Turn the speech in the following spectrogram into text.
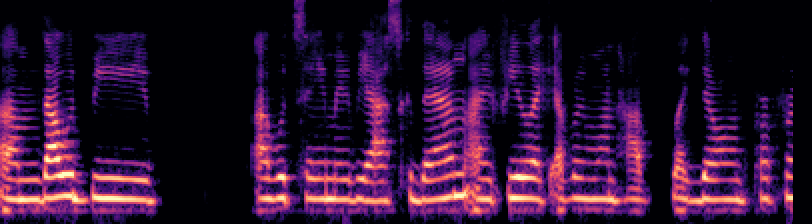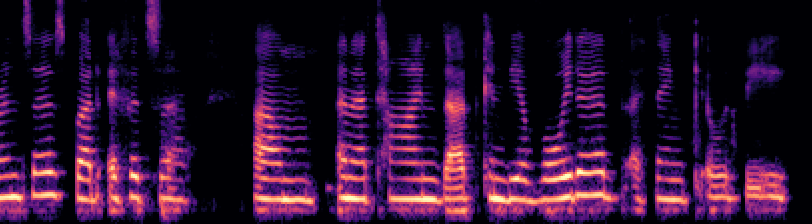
um, that would be I would say maybe ask them. I feel like everyone have like their own preferences, but if it's a um and a time that can be avoided, I think it would be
